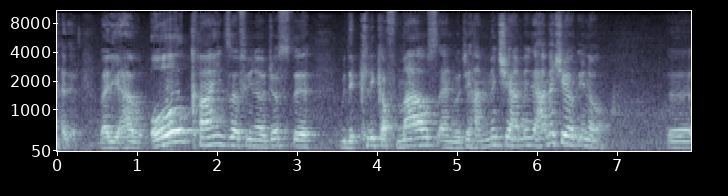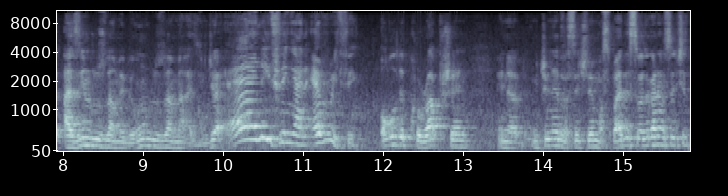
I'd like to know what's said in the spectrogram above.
نداره. ولی have all kinds of you know just the, with the click of mouse and همه چی همه همه چی you know از این روزنامه به اون روزنامه از اینجا anything and everything. All the corruption you know می‌تونه واسه چیز مثبت استفاده کنه واسه چیز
